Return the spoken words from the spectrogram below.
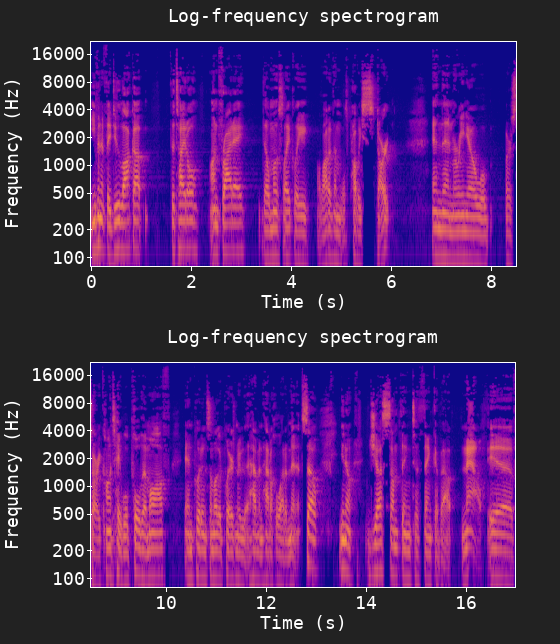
even if they do lock up the title on Friday, they'll most likely a lot of them will probably start, and then Mourinho will or sorry Conte will pull them off and put in some other players maybe that haven't had a whole lot of minutes. So you know, just something to think about. Now, if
